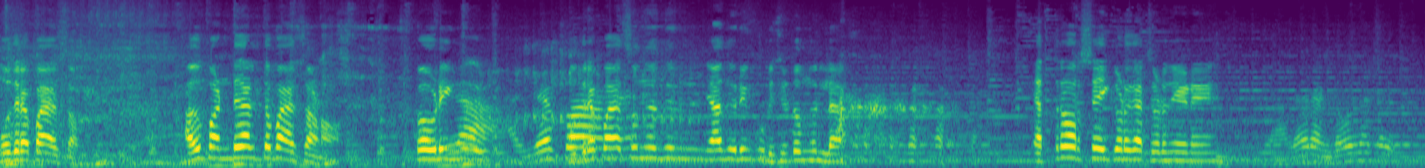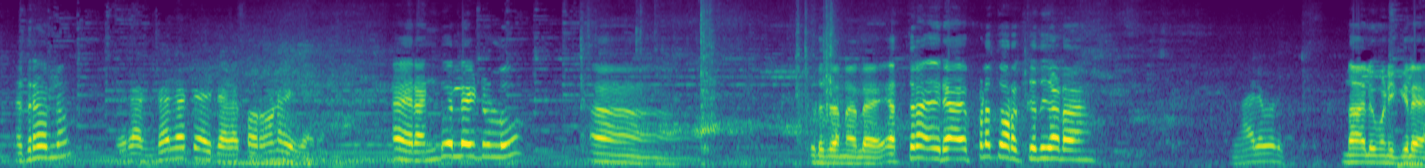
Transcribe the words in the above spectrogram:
മുതിര പായസം അത് പണ്ട് കാലത്തെ പായസമാണോ? ഇപ്പൊ അതിപ്പോ മുതിര പായസം ഒന്നും ഇത് ഞാൻ ഇതുവരെയും കുടിച്ചിട്ടൊന്നുമില്ല. എത്ര വർഷമായി ഇവിടെ കച്ചവടം ചെയ്യണേ? അത് രണ്ടു കൊല്ലം എത്ര കൊല്ലം? രണ്ടു ആയിട്ടാണ് കൊറോണ ഏ രണ്ടു കൊല്ലമായിട്ടുള്ളൂ ആ ഇവിടെ തന്നെ അല്ലേ? എത്ര എപ്പോഴാ തുറക്കത് കട? നാല് മണിക്ക്. നാലു മണിക്ക് അല്ലേ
